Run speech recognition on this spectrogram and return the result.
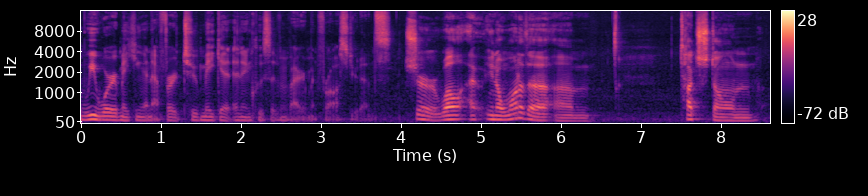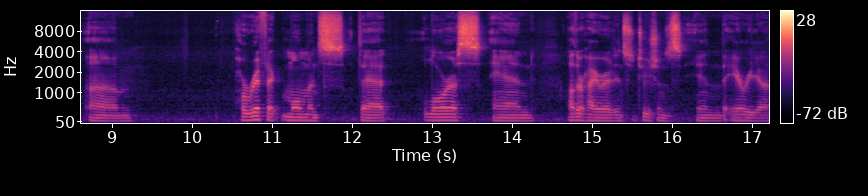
we were making an effort to make it an inclusive environment for all students. Sure. Well, I, you know, one of the um, touchstone um, horrific moments that Loras and other higher ed institutions in the area,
